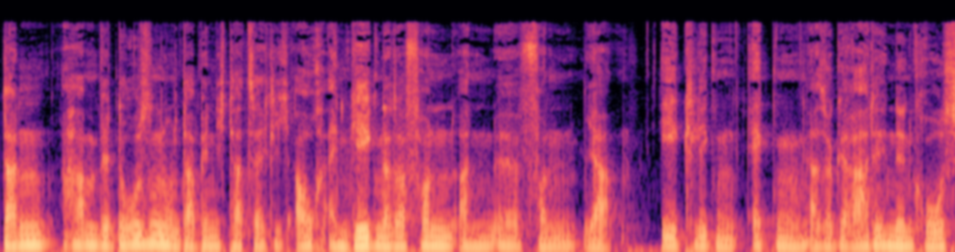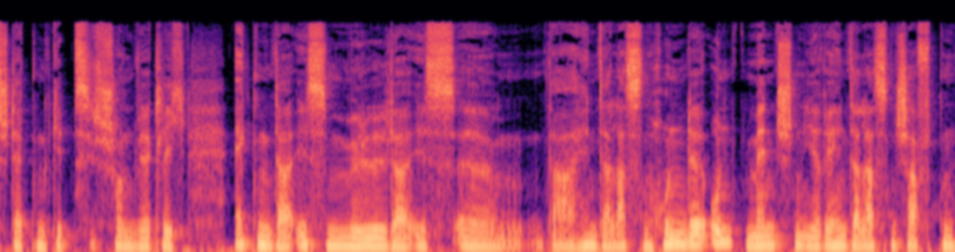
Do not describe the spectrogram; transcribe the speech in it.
Dann haben wir Dosen und da bin ich tatsächlich auch ein Gegner davon, an, äh, von ja, ekligen Ecken. Also gerade in den Großstädten gibt es schon wirklich Ecken, da ist Müll, da ist, äh, da hinterlassen Hunde und Menschen ihre Hinterlassenschaften.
